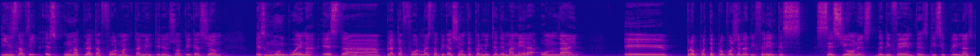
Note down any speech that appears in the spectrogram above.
InstaFit es una plataforma, también tienen su aplicación es muy buena esta plataforma, esta aplicación te permite de manera online, eh, te proporciona diferentes sesiones de diferentes disciplinas,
